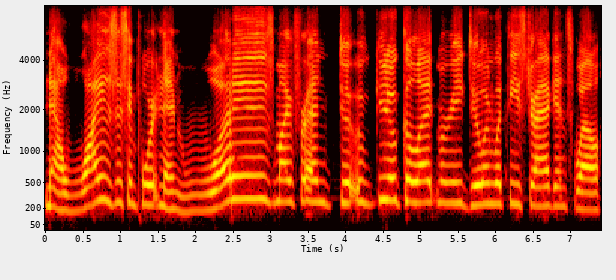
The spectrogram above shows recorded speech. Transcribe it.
Now, why is this important and what is my friend, do, you know, Colette Marie doing with these dragons? Well,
